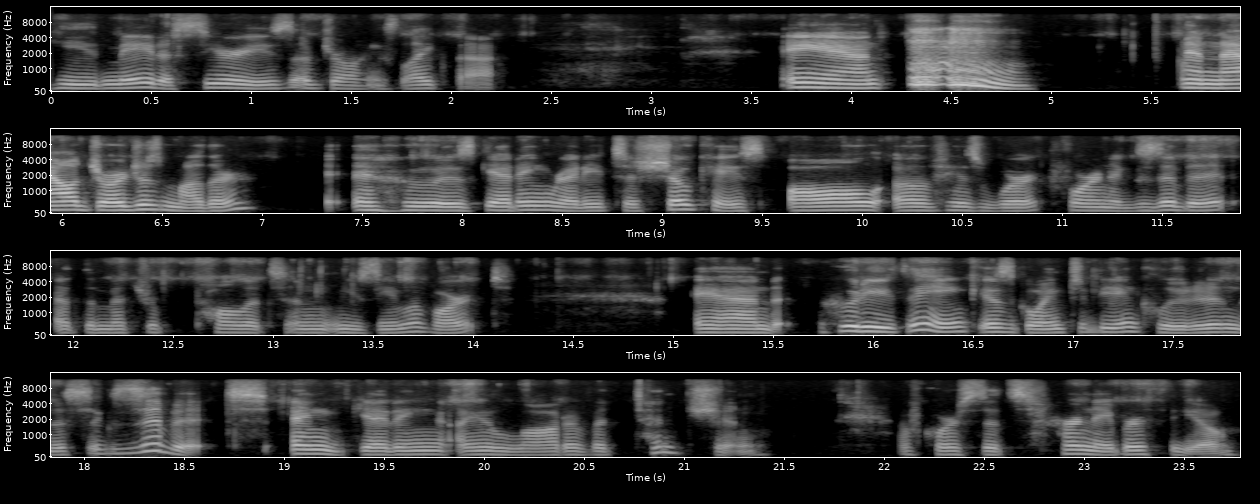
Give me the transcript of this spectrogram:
he made a series of drawings like that. And and now George's mother uh, who is getting ready to showcase all of his work for an exhibit at the Metropolitan Museum of Art. And who do you think is going to be included in this exhibit and getting a lot of attention? Of course, it's her neighbor, Theo.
